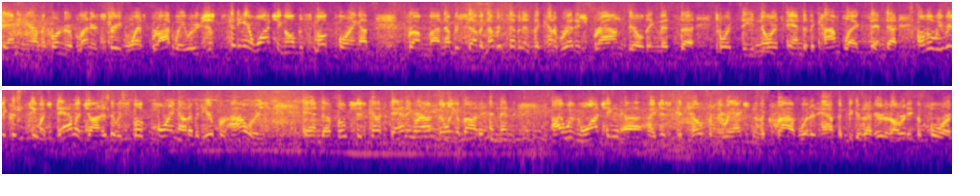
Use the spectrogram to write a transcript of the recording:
Standing here on the corner of Leonard Street and West Broadway. We were just sitting here watching all the smoke pouring up from uh, number seven. Number seven is the kind of reddish-brown building that's uh, towards the north end of the complex. And uh, although we really couldn't see much damage on it, there was smoke pouring out of it here for hours. And uh, folks just kind of standing around milling about it. And then I wasn't watching. Uh, I just could tell from the reaction of the crowd what had happened because I'd heard it already before.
